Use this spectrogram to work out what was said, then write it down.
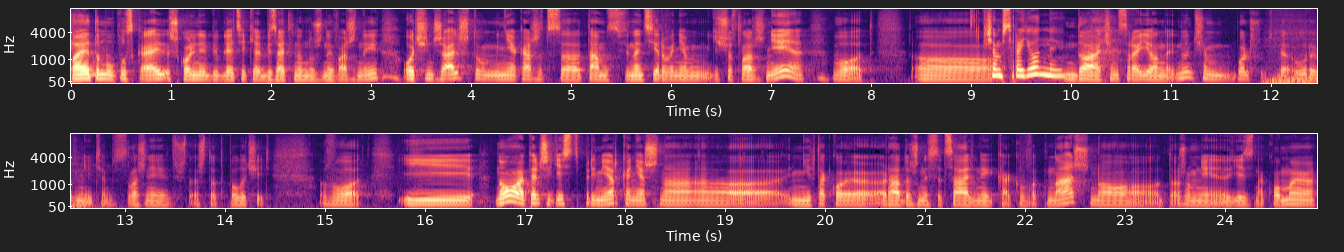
Поэтому пускай школьные библиотеки обязательно нужны, важны. Очень жаль, что, мне кажется, там с финансированием еще сложнее, вот. А, чем с районной? Да, чем с районной. Ну, чем больше у тебя уровней, тем сложнее что-то получить. Вот. И, но, опять же, есть пример, конечно, не такой радужный, социальный, как вот наш, но тоже у меня есть знакомая,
